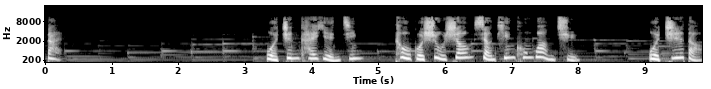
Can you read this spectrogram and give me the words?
待。我睁开眼睛，透过树梢向天空望去，我知道，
